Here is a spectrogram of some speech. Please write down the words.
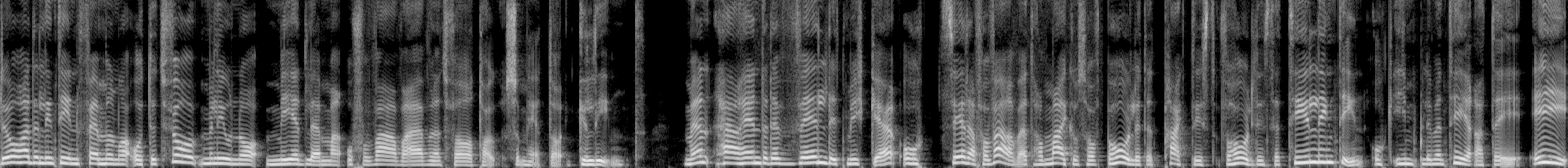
Då hade LinkedIn 582 miljoner medlemmar och förvärvar även ett företag som heter Glint. Men här hände det väldigt mycket och sedan förvärvet har Microsoft behållit ett praktiskt förhållningssätt till LinkedIn och implementerat det i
